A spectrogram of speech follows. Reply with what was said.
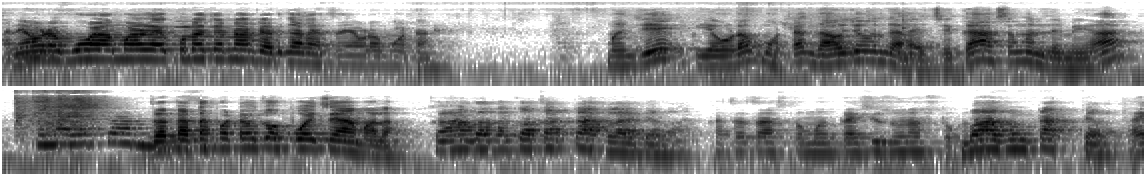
आणि एवढा गोळा मळलाय कुणाच्या नारड्यात घालायचा एवढा मोठा? म्हणजे एवढा मोठा गाव जेवण घालायचे का? असं म्हणलं मी हा? तुम्हाला चार जर का फटाव झोपवायचंय आम्हाला. कांदा तर टाकलाय त्याला. कचाचा असतो मग काय शिजून असतो का? भाजून टाकत्यात काय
